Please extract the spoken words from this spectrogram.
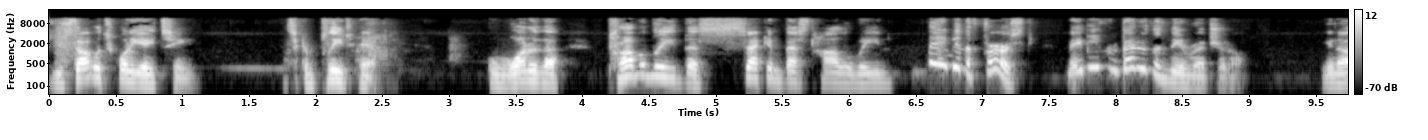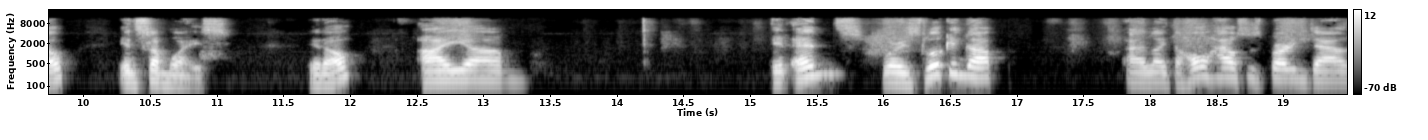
you start with 2018. It's a complete hit. One of the probably the second best Halloween, maybe the first, maybe even better than the original. You know, in some ways. You know, I um it ends where he's looking up and like the whole house is burning down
